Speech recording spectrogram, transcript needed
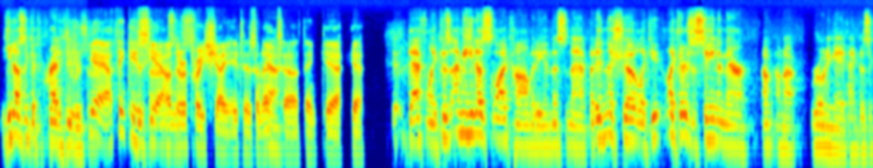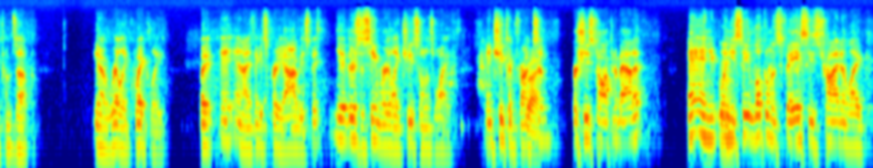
he doesn't get the credit he was yeah. I think he he's yeah underappreciated as an Yeah. actor. I think yeah, yeah, definitely because I mean he does like comedy and this and that, but in this show, like you like there's a scene in there. I'm, I'm not ruining anything because it comes up, you know, really quickly. But and and I think it's pretty obvious. But yeah, there's a scene where he like cheats on his wife, and she confronts Right. him, or she's talking about it, And you- when Mm. you see look on his face, he's trying to like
